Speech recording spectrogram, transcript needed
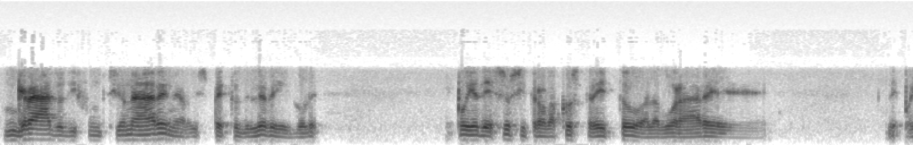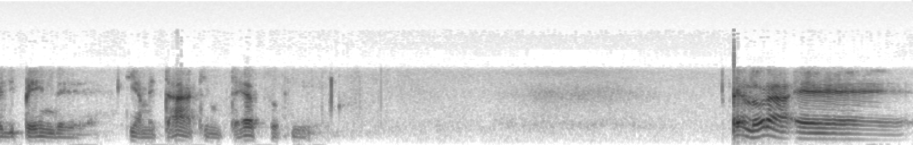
in grado di funzionare nel rispetto delle regole e poi adesso si trova costretto a lavorare e poi dipende chi a metà, chi un terzo, chi... E allora è,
